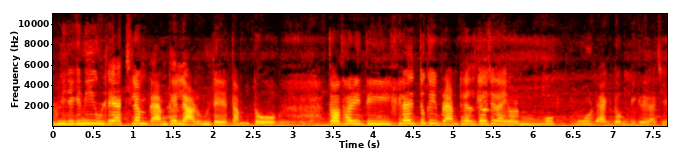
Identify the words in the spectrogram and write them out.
আমি নিজেকে নিয়ে উল্টে যাচ্ছিলাম প্র্যাম ঠেলে আর উল্টে যেতাম। তো যথারীতি শিলাদিত্যকেই প্র্যাম ঠেলতে হয়েছে তাই ওর মুখ মুড একদম বিগড়ে গেছে।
